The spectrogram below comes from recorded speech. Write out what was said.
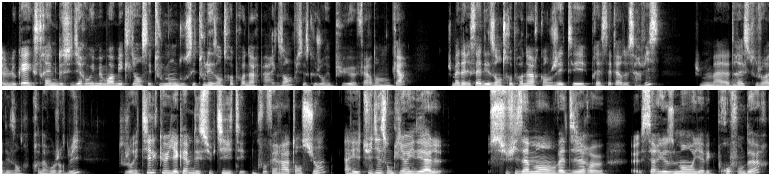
le cas extrême de se dire oui mais moi mes clients c'est tout le monde ou c'est tous les entrepreneurs par exemple, c'est ce que j'aurais pu faire dans mon cas. Je m'adressais à des entrepreneurs quand j'étais prestataire de service. Je m'adresse toujours à des entrepreneurs aujourd'hui. Toujours est-il qu'il y a quand même des subtilités. Donc il faut faire attention à étudier son client idéal suffisamment, on va dire, euh, euh, sérieusement et avec profondeur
